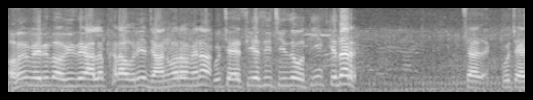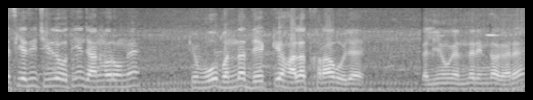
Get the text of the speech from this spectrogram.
अबे मेरी तो अभी से हालत खराब हो रही है जानवरों में ना कुछ ऐसी ऐसी चीज़ें होती हैं किधर? अच्छा कुछ ऐसी ऐसी चीज़ें होती हैं जानवरों में कि वो बंदा देख के हालत खराब हो जाए। गलियों के अंदर इनका घर है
